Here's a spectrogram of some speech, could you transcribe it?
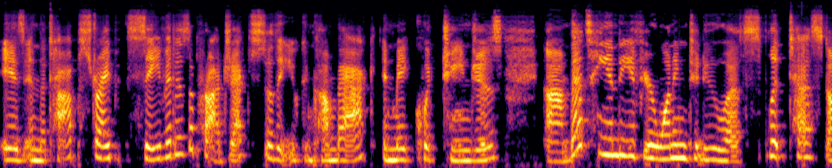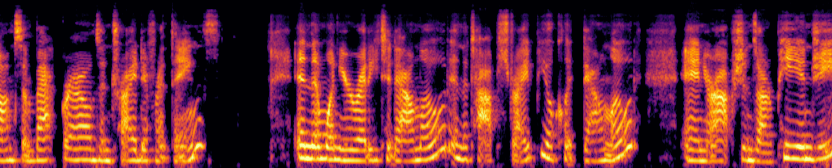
is in the top stripe, save it as a project so that you can come back and make quick changes. Um, that's handy if you're wanting to do a split test on some backgrounds and try different things. And then when you're ready to download in the top stripe, you'll click download and your options are PNG,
